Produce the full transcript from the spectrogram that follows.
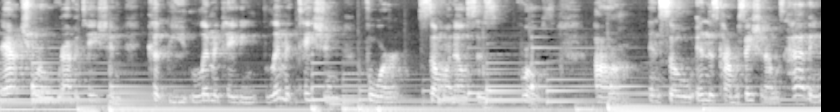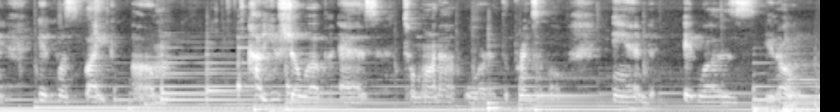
natural gravitation could be limiting limitation for someone else's growth um, and so in this conversation i was having it was like um, how do you show up as or the principal and it was you know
